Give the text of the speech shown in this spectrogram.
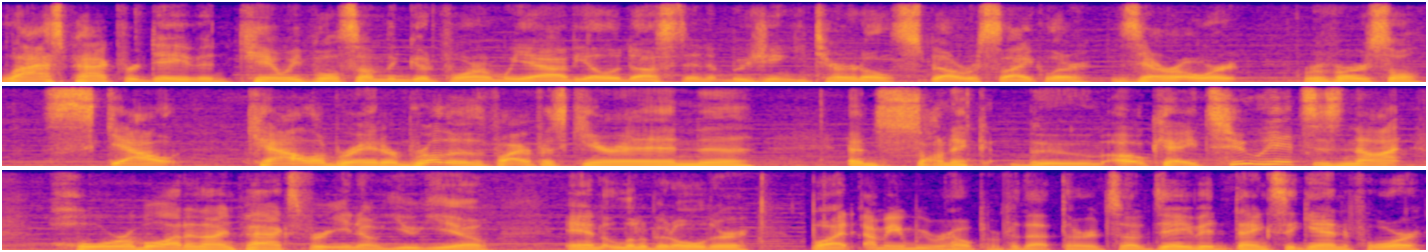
Last pack for David. Can we pull something good for him? We have Yellow Duston, Bujingi Turtle, Spell Recycler, Zeraort, Reversal, Scout, Calibrator, Brother of the Firefist Kirin, and Sonic Boom. Okay, two hits is not horrible out of nine packs for, you know, Yu-Gi-Oh! and a little bit older. But I mean, we were hoping for that third. So, David, thanks again for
